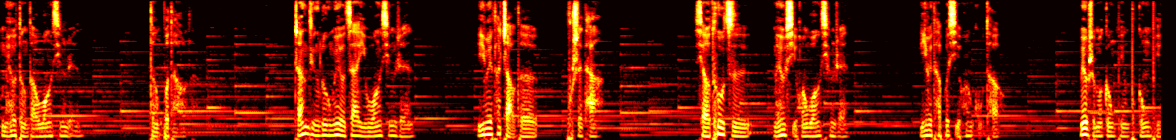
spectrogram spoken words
没有等到汪星人，等不到了。长颈鹿没有在意汪星人，因为他找的。不是他。小兔子没有喜欢汪星人，因为他不喜欢骨头。没有什么公平不公平。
